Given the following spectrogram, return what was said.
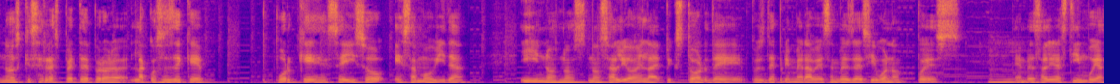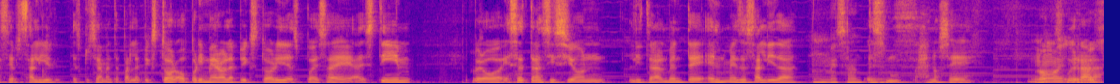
No es que se respete, pero la cosa es de que. ¿Por qué se hizo esa movida? Y nos, nos, salió en la Epic Store de, pues, de primera vez en vez de decir, bueno, pues en vez de salir a Steam voy a hacer salir exclusivamente para la Epic Store o primero a la Epic Store y después a, Steam. Pues Pero esa transición, literalmente el mes de salida. Un mes antes. Es, ah, no sé. No, es muy rara.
